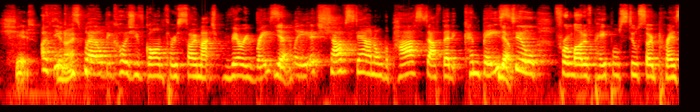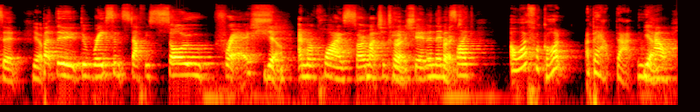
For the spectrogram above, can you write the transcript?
shit. I think you know? as well, because you've gone through so much very recently, yeah. it shoves down all the past stuff that it can be yep. still, for a lot of people, still so present. Yep. But the, the recent stuff is so fresh yeah. and requires so much attention. Correct. And then Correct. it's like, oh, I forgot about that and Yeah. how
